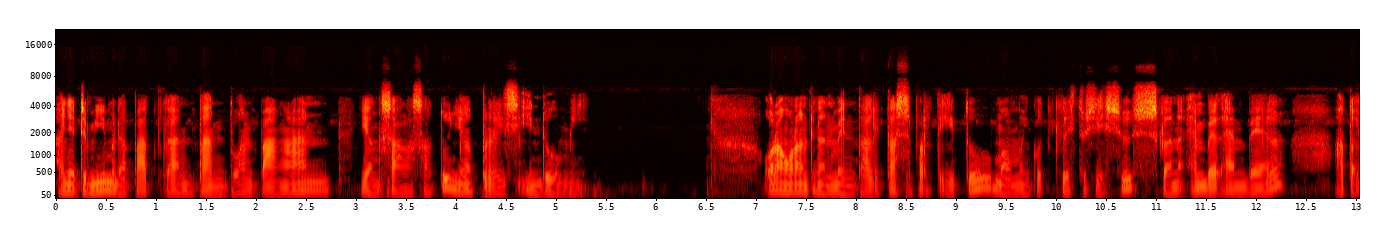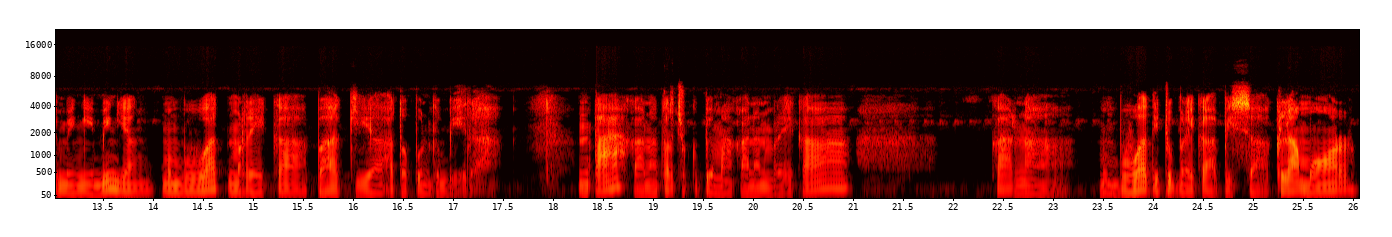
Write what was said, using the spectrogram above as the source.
hanya demi mendapatkan bantuan pangan yang salah satunya berisi Indomie. Orang-orang dengan mentalitas seperti itu mau mengikut Kristus Yesus karena embel-embel atau iming-iming yang membuat mereka bahagia ataupun gembira. Entah karena tercukupi makanan mereka, karena membuat hidup mereka bisa glamor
